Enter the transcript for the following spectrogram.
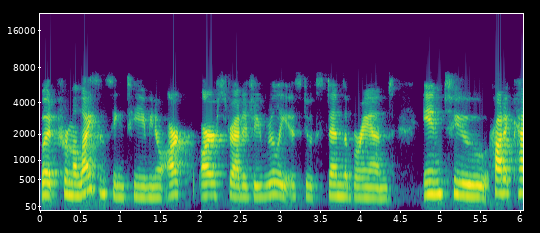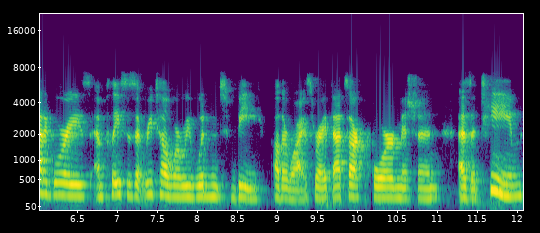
But from a licensing team you know our our strategy really is to extend the brand into product categories and places at retail where we wouldn't be otherwise, right? That's our core mission as a team.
